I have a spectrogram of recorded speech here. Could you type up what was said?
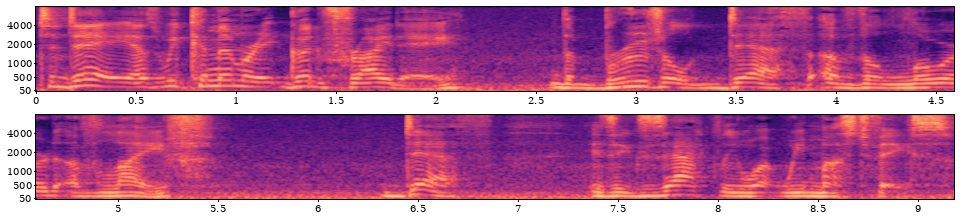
today, as we commemorate Good Friday, the brutal death of the Lord of life, death is exactly what we must face.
